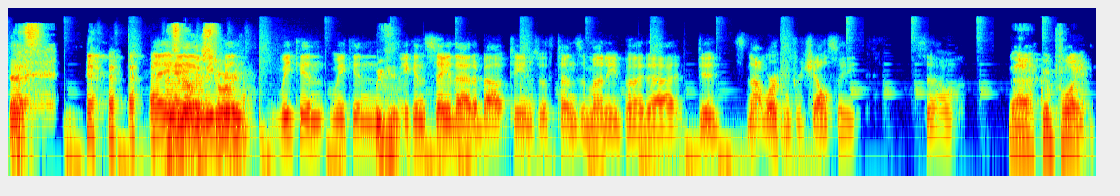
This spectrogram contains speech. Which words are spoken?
That's hey, that's hey, another we story. Can, we can we can We we can- can, say that about teams with tons of money, but uh, did, it's not working for Chelsea. So Uh, good point.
